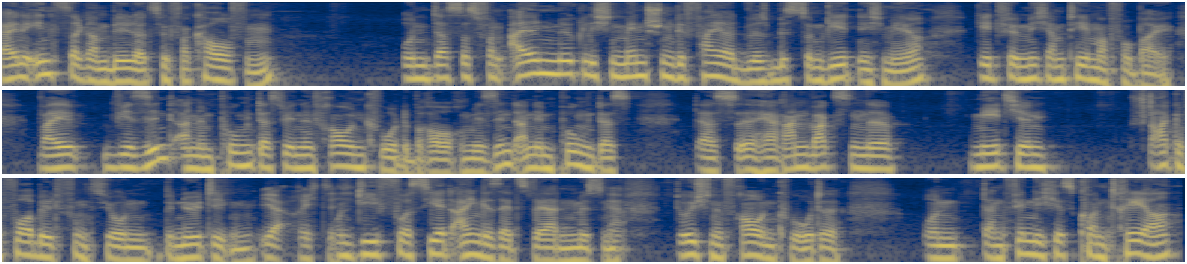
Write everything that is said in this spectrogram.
deine Instagram-Bilder zu verkaufen und dass das von allen möglichen Menschen gefeiert wird bis zum geht nicht mehr, geht für mich am Thema vorbei. Weil wir sind an dem Punkt, dass wir eine Frauenquote brauchen. Wir sind an dem Punkt, dass, dass äh, heranwachsende Mädchen starke Vorbildfunktionen benötigen Ja, richtig. und die forciert eingesetzt werden müssen Ja. durch eine Frauenquote. Und dann finde ich es konträr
